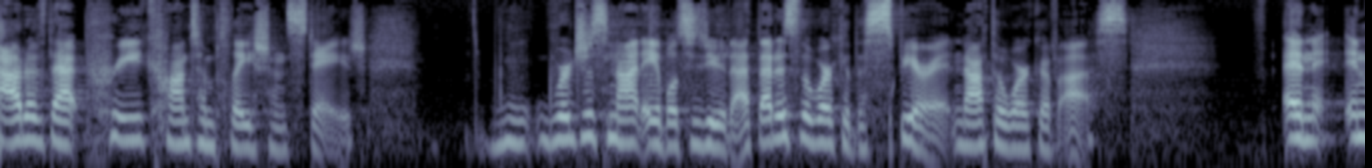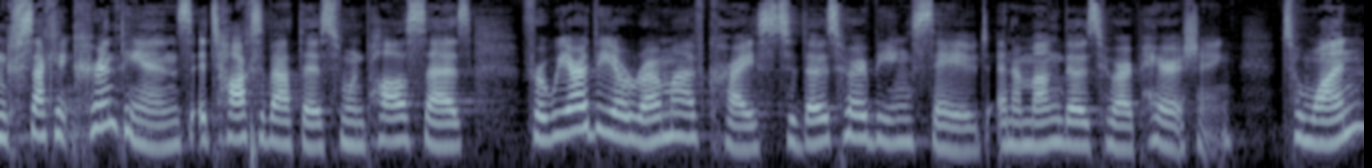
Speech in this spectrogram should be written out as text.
out of that pre contemplation stage. We're just not able to do that. That is the work of the Spirit, not the work of us. And in Second Corinthians, it talks about this when Paul says, For we are the aroma of Christ to those who are being saved and among those who are perishing. To one,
